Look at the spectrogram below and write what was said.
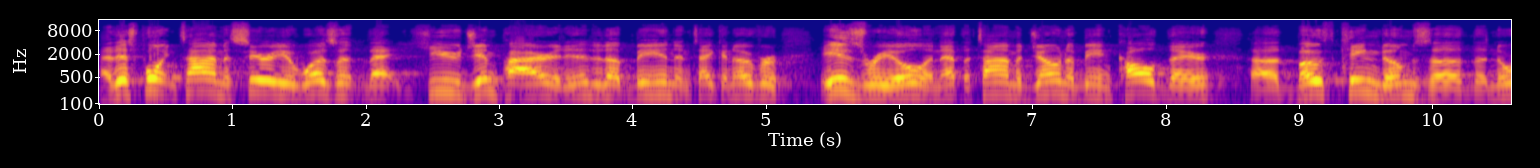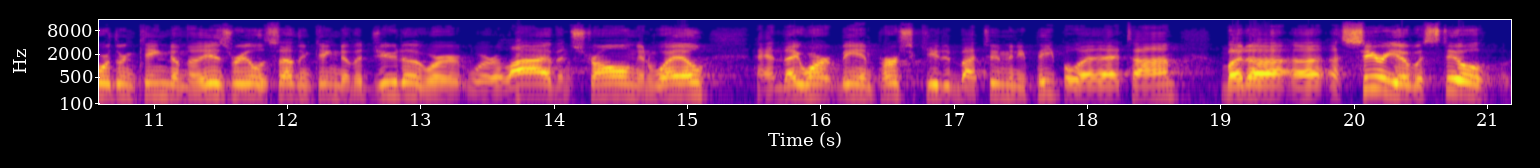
At this point in time, Assyria wasn't that huge empire it ended up being and taking over Israel. And at the time of Jonah being called there, uh, both kingdoms, uh, the northern kingdom of Israel, the southern kingdom of Judah, were, were alive and strong and well, and they weren't being persecuted by too many people at that time. But uh, uh Assyria was still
